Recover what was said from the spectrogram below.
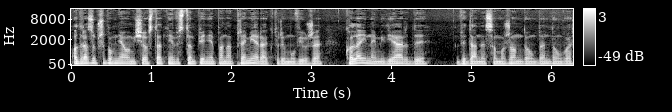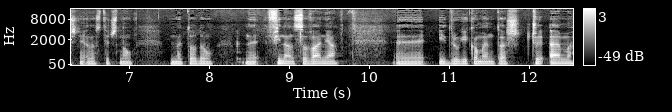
od razu przypomniało mi się ostatnie wystąpienie pana premiera, który mówił, że kolejne miliardy wydane samorządom będą właśnie elastyczną metodą e, finansowania. E, I drugi komentarz, czy M.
